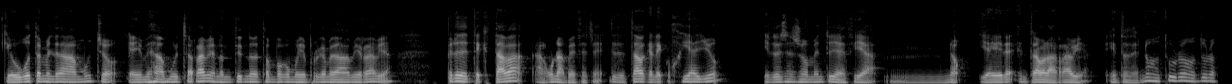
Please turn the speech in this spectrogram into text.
que Hugo también le daba mucho y a mí me daba mucha rabia, no entiendo tampoco muy bien por qué me daba mi rabia, pero detectaba, algunas veces, ¿eh? detectaba que le cogía yo y entonces en ese momento ya decía, "Mm, no, y ahí entraba la rabia. Y entonces, no, tú no, tú no.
